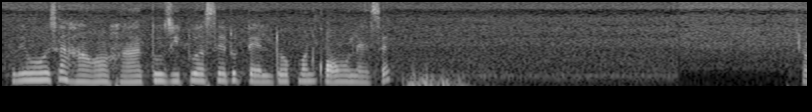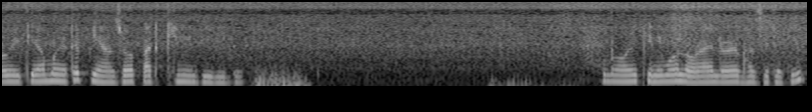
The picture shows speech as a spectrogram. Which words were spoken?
আজি মই কৈছে হাঁহৰ, হাঁহটো যিটো আছে সেইটো তেলটো অকণমান কম ওলাইছে। আৰু এতিয়া মই ইয়াতে পিঁয়াজৰ পাতখিনি দি দিলোঁ। পুনৰ এইখিনি মই লৰাই লৰাই ভাজি থাকিম।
